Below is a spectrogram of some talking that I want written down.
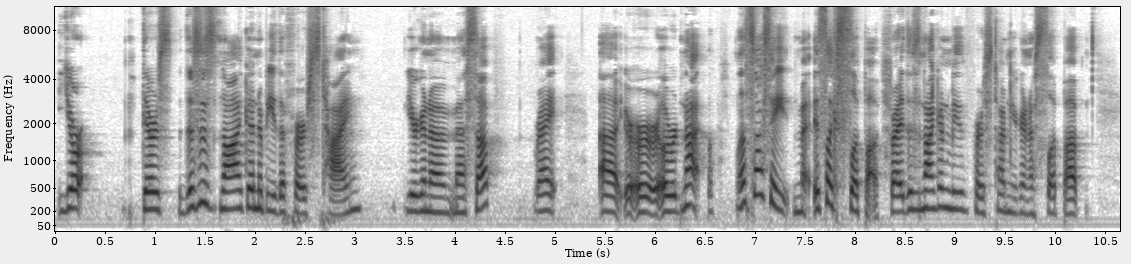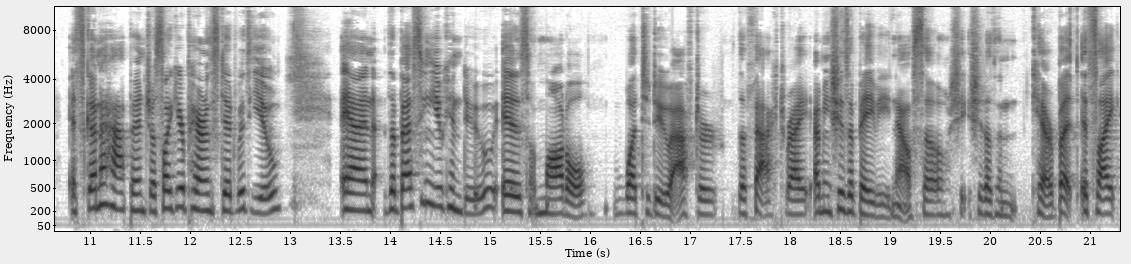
"You're there's this is not going to be the first time you're to mess up, right? Uh, or, or not. Let's not say it's like slip ups, right? This is not to be the first time you're to slip up. It's to happen, just like your parents did with you. And the best thing you can do is model what to do after the fact, right? I mean, she's a baby now, so she, she doesn't care. But it's like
